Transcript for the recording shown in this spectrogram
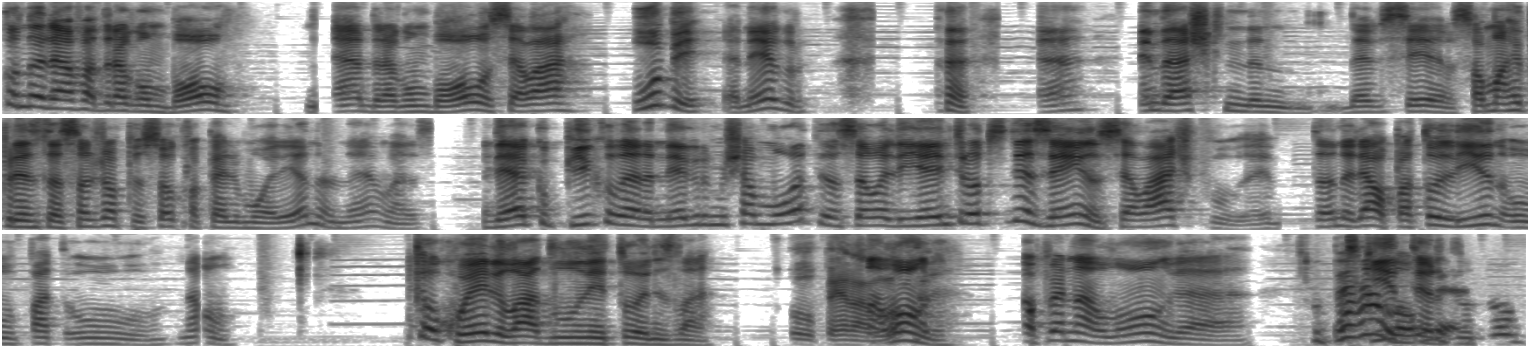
Quando eu olhava Dragon Ball, né, Dragon Ball, sei lá, Ubi é negro? é. Ainda acho que deve ser só uma representação de uma pessoa com a pele morena, né? Mas a ideia que o Piccolo era negro me chamou a atenção ali, entre outros desenhos, sei lá, tipo, botando ali, ó, o Patolino, o, Pat, o não, que é o coelho lá do Looney Tunes lá? O Pernalonga? É o Pernalonga, o perna Skitter longa. do.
